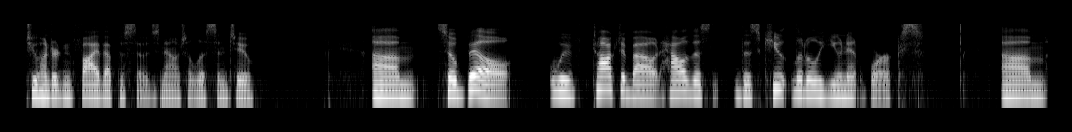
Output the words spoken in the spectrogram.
205 episodes now to listen to. Um, so, Bill, we've talked about how this this cute little unit works. Um,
